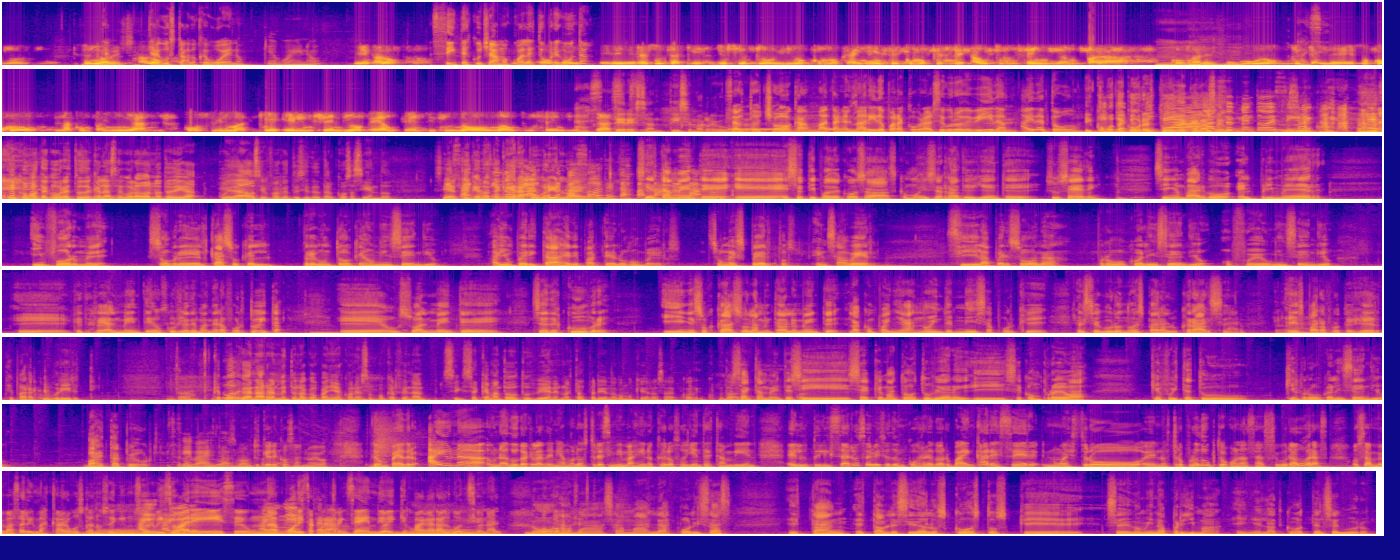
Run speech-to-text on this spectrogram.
Señores, ¿te ha gustado? Qué bueno. Qué bueno. Bien, aló. Sí, te escuchamos. ¿Cuál es tu pregunta? Eh, resulta que yo siempre he oído como que hay gente como que se autoincendian para mm. cobrar el seguro. ¿Qué hay de eso? ¿Cómo la compañía confirma que el incendio es auténtico y no un autoincendio? Interesantísima pregunta. Se autochocan, matan al marido para cobrar el seguro de vida. Hay de todo. ¿Y cómo te cubres tú de que la segmento de cine. ¿Y cómo te cubres tú de que el asegurador no te diga, cuidado si fue que tú hiciste tal cosa haciendo ¿cierto? que no te quiera cubrir luego. Ciertamente eh, ese tipo de cosas, como dice Radio Oyente, suceden. Sin embargo, el primer informe sobre el caso que él preguntó, que es un incendio, hay un peritaje de parte de los bomberos. Son expertos en saber si la persona provocó el incendio o fue un incendio eh, que realmente ocurrió de manera fortuita. Eh, usualmente se descubre y en esos casos, lamentablemente, la compañía no indemniza porque el seguro no es para lucrarse, es para protegerte, para cubrirte. ¿Qué puede ganar realmente una compañía con eso? Porque al final, si se queman todos tus bienes, no estás perdiendo como quieras. Exactamente, si se queman todos tus bienes y se comprueba que fuiste tú quien provocó el incendio, vas a estar peor. Sí, va a estar cuando tú quieres cosas nuevas. Don Pedro, hay una, duda que la teníamos los tres y me imagino que los oyentes también. ¿El utilizar los servicios de un corredor va a encarecer nuestro, eh, nuestro producto con las aseguradoras? O sea, ¿me va a salir más caro buscar un, servicio ARS, una póliza contra incendio? ¿Hay que pagar algo adicional? No, jamás, jamás. Las pólizas están establecidas los costos que se denomina prima en el ADGOT del seguro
